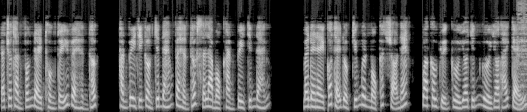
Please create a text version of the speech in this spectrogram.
đã trở thành vấn đề thuần túy về hình thức. Hành vi chỉ cần chính đáng về hình thức sẽ là một hành vi chính đáng. Mệnh đề này có thể được chứng minh một cách rõ nét qua câu chuyện cười do chính người Do Thái kể.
